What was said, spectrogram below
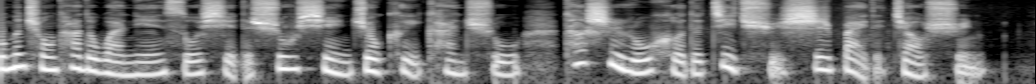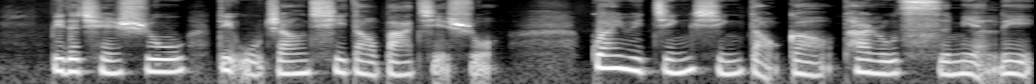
我们从他的晚年所写的书信就可以看出，他是如何的汲取失败的教训。彼得前书第五章七到八节说：“关于警醒祷告，他如此勉励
